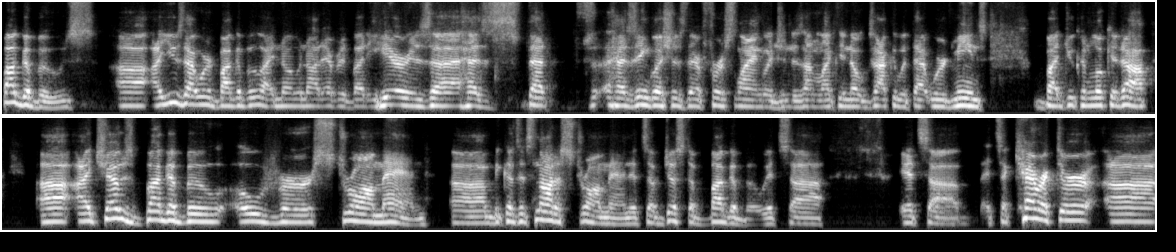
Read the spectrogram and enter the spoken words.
bugaboos. Uh, I use that word bugaboo. I know not everybody here is uh, has that has English as their first language and is unlikely to know exactly what that word means, but you can look it up. Uh, I chose bugaboo over straw man um, because it's not a straw man. It's a, just a bugaboo. It's uh, it's uh, it's a character uh,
